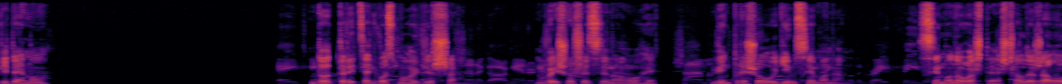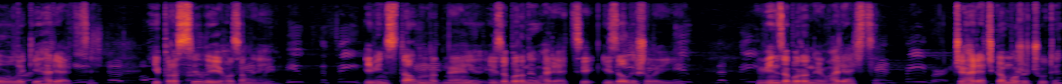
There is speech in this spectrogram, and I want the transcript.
підемо до 38-го вірша. Вийшовши з синагоги, він прийшов у дім Симона. Симонова ж теща лежала у великій гарячці, і просили його за неї. І він став над нею і заборонив гарячці, і залишили її. Він заборонив гарячці. Чи гарячка може чути?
